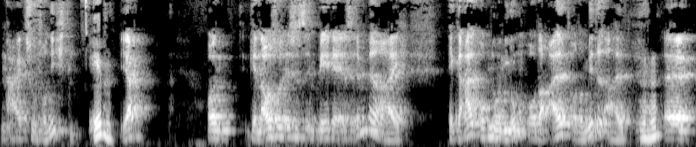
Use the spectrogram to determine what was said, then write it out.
nahezu vernichten. Eben. Ja. Und genauso ist es im BDSM-Bereich egal ob nun jung oder alt oder mittelalt, mhm. äh,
